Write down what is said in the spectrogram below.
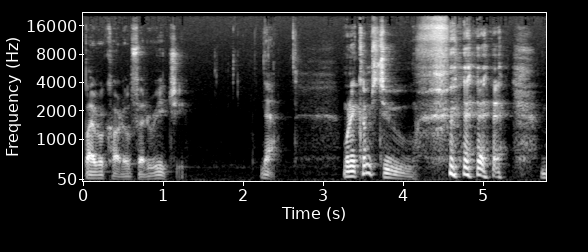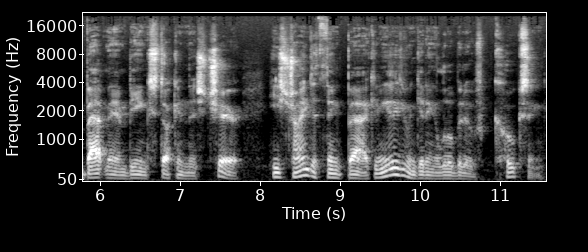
by Riccardo Federici. Now, when it comes to Batman being stuck in this chair, he's trying to think back, and he's even getting a little bit of coaxing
